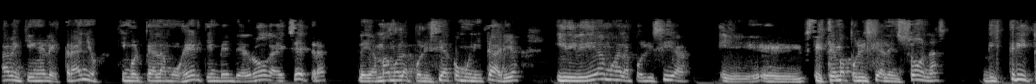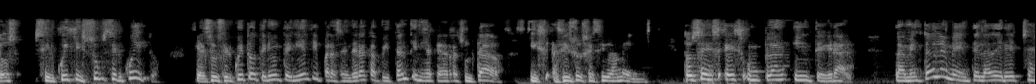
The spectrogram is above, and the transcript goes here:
Saben quién es el extraño, quién golpea a la mujer, quién vende droga, etcétera. Le llamamos la policía comunitaria y dividíamos a la policía, eh, el sistema policial en zonas, distritos, circuito y subcircuito. Y el subcircuito tenía un teniente y para ascender a capitán tenía que dar resultados, y así sucesivamente. Entonces es un plan integral. Lamentablemente la derecha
